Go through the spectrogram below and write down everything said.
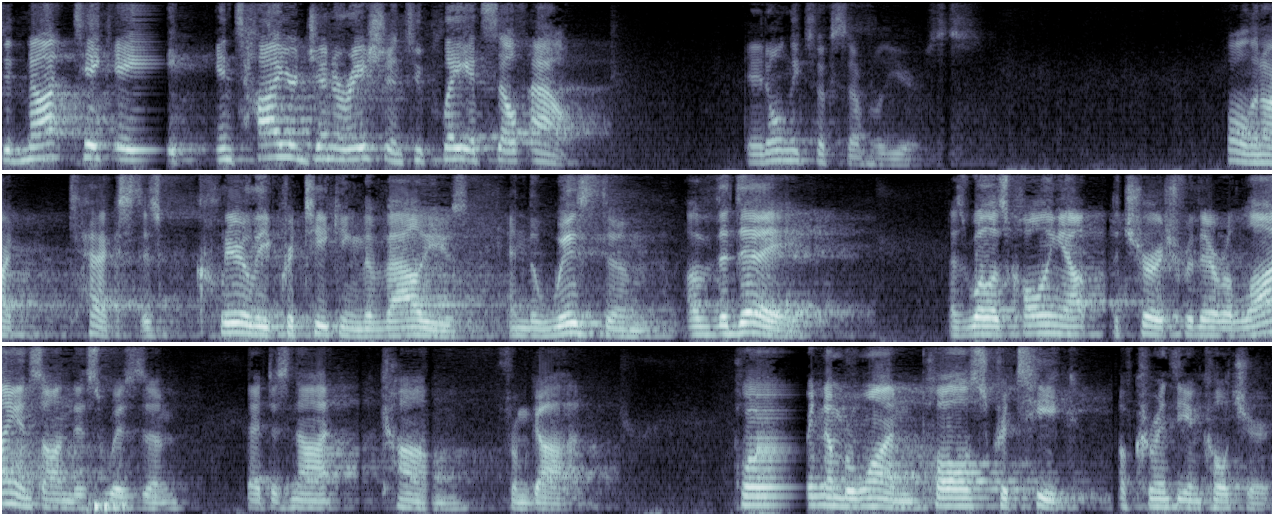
did not take a entire generation to play itself out. It only took several years. Paul in our text is clearly critiquing the values and the wisdom of the day, as well as calling out the church for their reliance on this wisdom that does not come from God. Point number one Paul's critique of Corinthian culture.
